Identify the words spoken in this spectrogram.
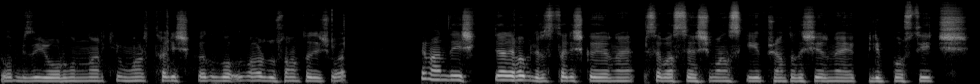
Bakalım bize yorgunlar kim var? Talişka var. Dusan Tadic var. Hemen değişiklikler yapabiliriz. Talişka yerine Sebastian Szymanski, Dušan Tadic yerine Filip Kostic.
